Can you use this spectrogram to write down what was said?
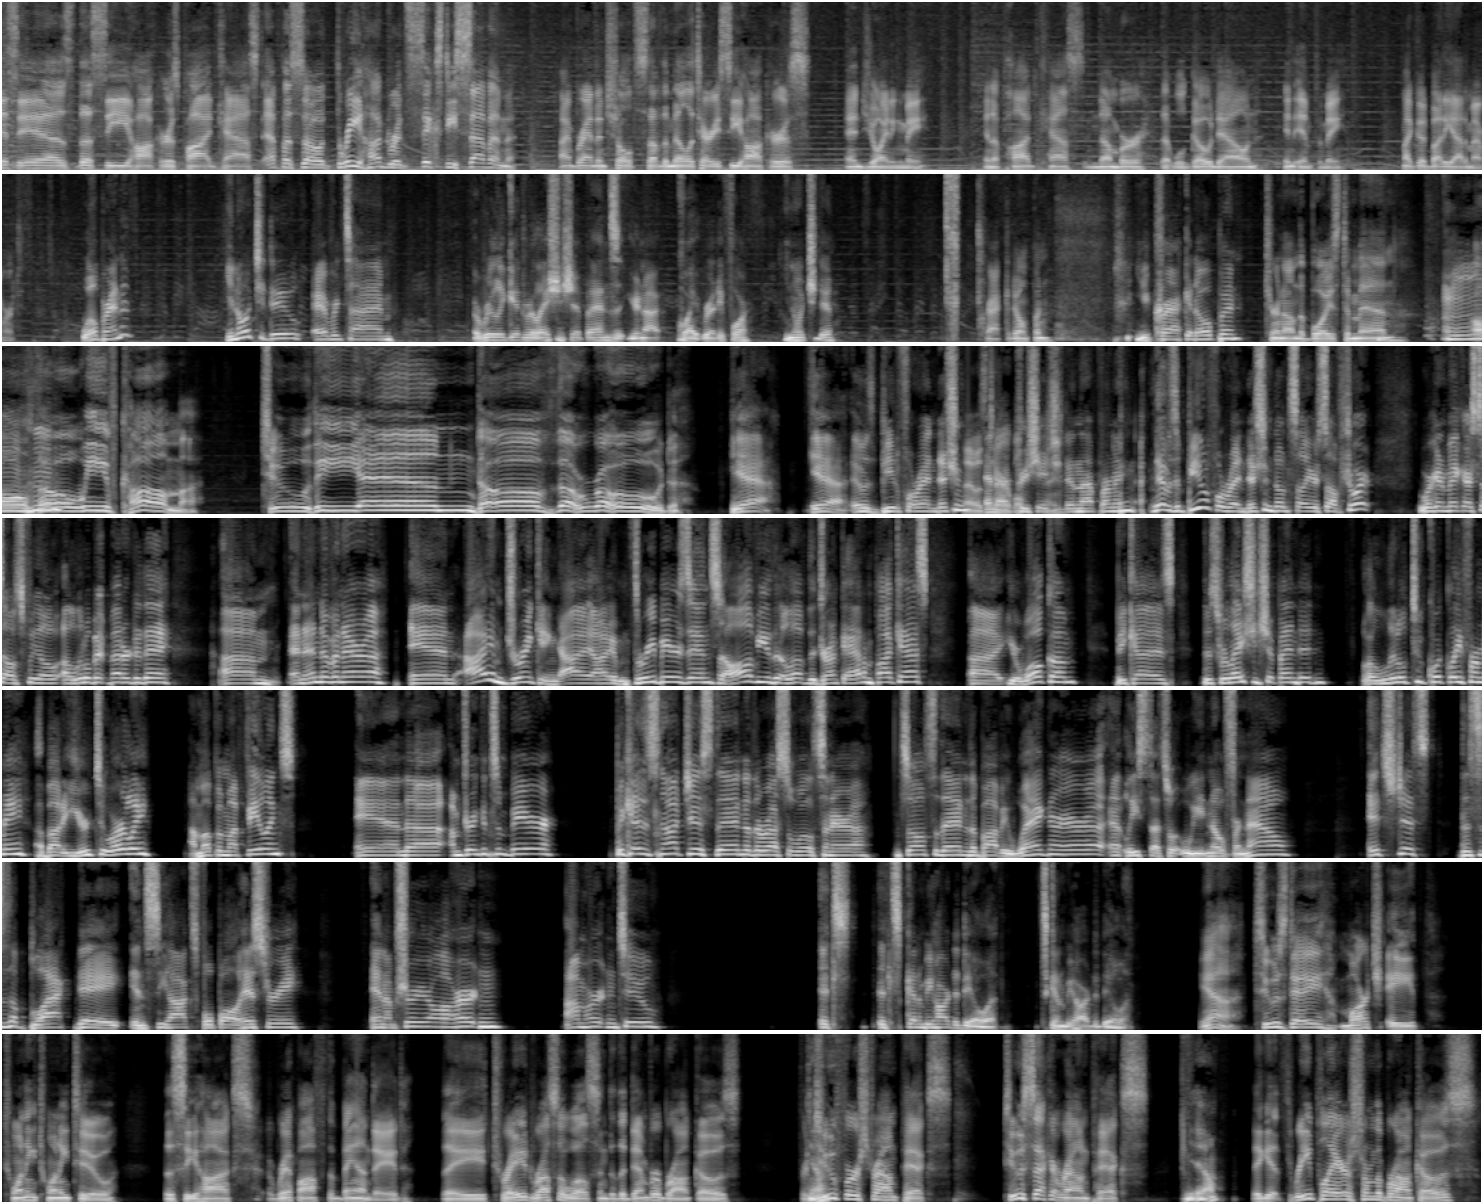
This is the Seahawkers Podcast, episode 367. I'm Brandon Schultz of the Military Seahawkers, and joining me in a podcast number that will go down in infamy, my good buddy Adam Emmert. Well, Brandon, you know what you do every time a really good relationship ends that you're not quite ready for? You know what you do? Crack it open, You crack it open. turn on the Boyz II Men. Although we've come to the end of the road. Yeah. Yeah. It was a beautiful rendition. That was and terrible. I appreciate you doing that for me. it was a beautiful rendition. Don't sell yourself short. We're going to make ourselves feel a little bit better today. Um, an end of an era. And I am drinking. I, I am three beers in. So all of you that love the Drunk Adam podcast, uh, you're welcome because this relationship ended a little too quickly for me, about a year too early. I'm up in my feelings and uh, I'm drinking some beer because it's not just the end of the Russell Wilson era, it's also the end of the Bobby Wagner era. At least that's what we know for now. It's just, this is a black day in Seahawks football history. And I'm sure you're all hurting. I'm hurting too. It's it's going to be hard to deal with. It's going to be hard to deal with. Yeah, Tuesday, March 8th, 2022, the Seahawks rip off the band aid. They trade Russell Wilson to the Denver Broncos for Yeah. two first round picks, two second round picks. Yeah. They get three players from the Broncos,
